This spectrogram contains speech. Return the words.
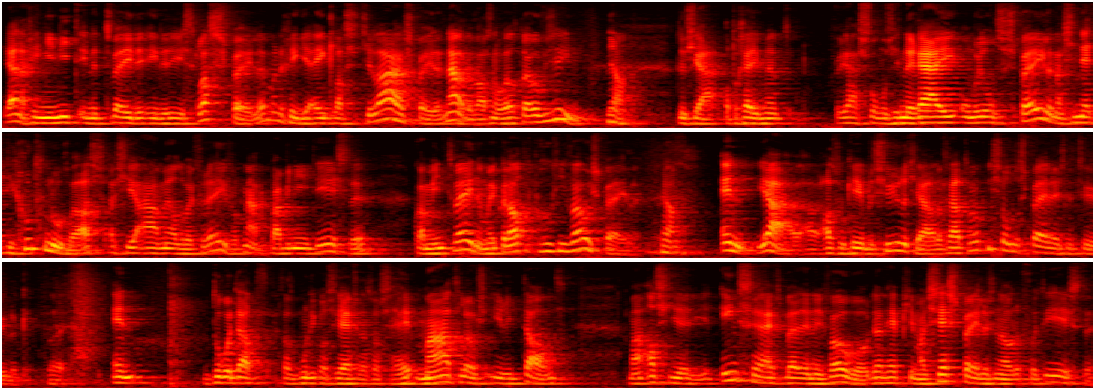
ja, dan ging je niet in de tweede in de eerste klasse spelen, maar dan ging je één klassetje lager spelen. Nou, dat was nog wel te overzien. Ja. Dus ja, op een gegeven moment ja, stonden ze in de rij om bij ons te spelen. En als je net niet goed genoeg was, als je je aanmeldde bij Vrevo, nou, dan kwam je niet in het eerste, kwam je in het tweede. Maar je kon altijd op een goed niveau spelen. Ja. En ja, als we een keer een blessuretje hadden, zaten we ook niet zonder spelers natuurlijk. Nee. En doordat, dat moet ik wel zeggen, dat was he- mateloos irritant. Maar als je je inschrijft bij de Nevobo, dan heb je maar zes spelers nodig voor het eerste.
